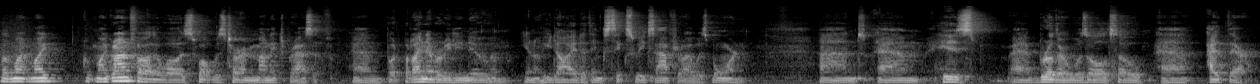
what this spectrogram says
Well, my, my, my grandfather was what was termed manic depressive, um, but, but I never really knew him. You know, he died, I think, six weeks after I was born. And um, his uh, brother was also uh, out there.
